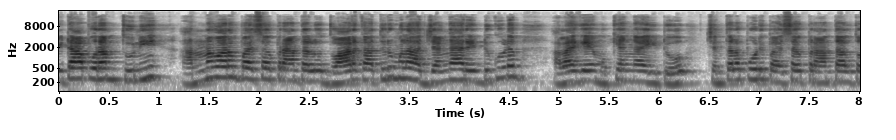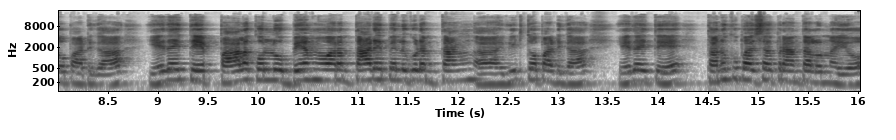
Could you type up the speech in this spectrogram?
పిఠాపురం తుని అన్నవరం పరిసర ప్రాంతాలు ద్వారకా తిరుమల జంగారెడ్డిగూడెం అలాగే ముఖ్యంగా ఇటు చింతలపూడి పరిసర ప్రాంతాలతో పాటుగా ఏదైతే పాలకొల్లు భీమవరం తాడేపల్లిగూడెం తంగ్ వీటితో పాటుగా ఏదైతే తణుకు పరిసర ప్రాంతాలు ఉన్నాయో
